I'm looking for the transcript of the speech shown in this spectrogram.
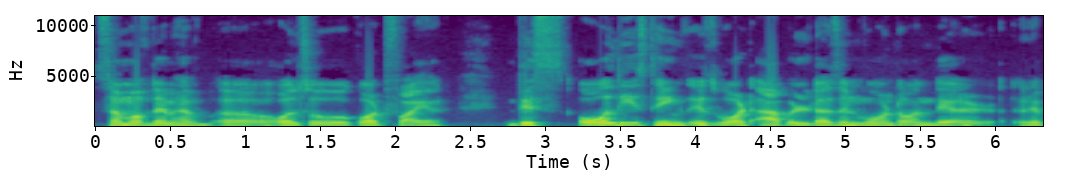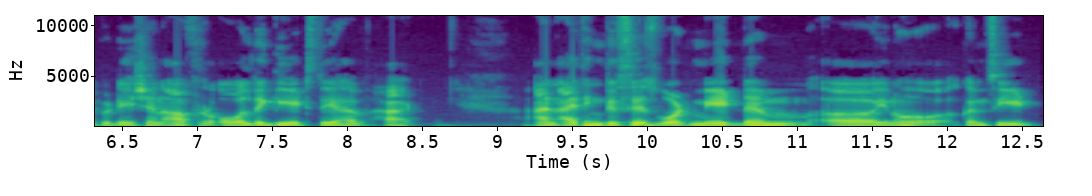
some of them have uh, also caught fire. This all these things is what apple doesn't want on their reputation after all the gates they have had and i think this is what made them uh, you know concede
